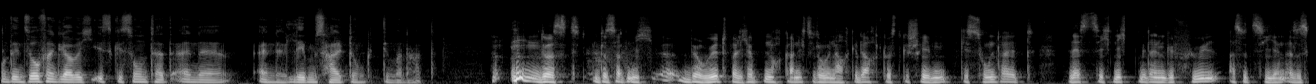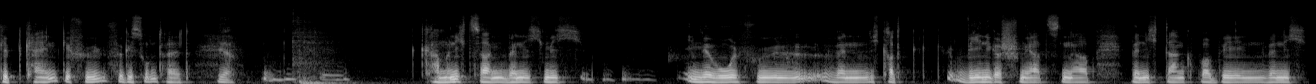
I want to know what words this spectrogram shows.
Und insofern, glaube ich, ist Gesundheit eine, eine Lebenshaltung, die man hat. Du hast, das hat mich äh, berührt, weil ich habe noch gar nicht so darüber nachgedacht. Du hast geschrieben, Gesundheit lässt sich nicht mit einem Gefühl assoziieren. Also es gibt kein Gefühl für Gesundheit. Ja. Kann man nicht sagen, wenn ich mich in mir wohlfühle, wenn ich gerade weniger Schmerzen habe, wenn ich dankbar bin, wenn ich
